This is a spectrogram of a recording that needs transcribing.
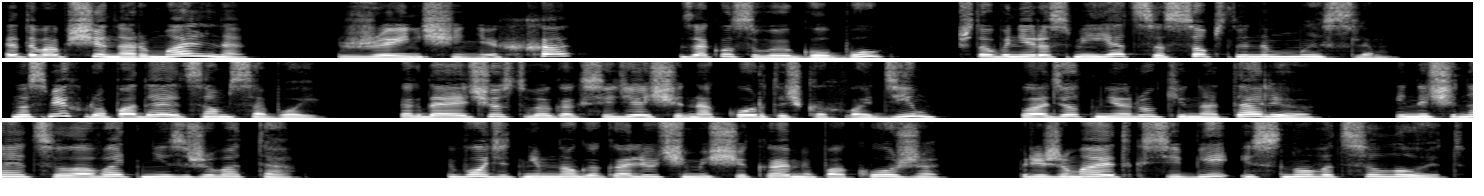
Это вообще нормально? Женщине, ха! Закусываю губу, чтобы не рассмеяться собственным мыслям. Но смех пропадает сам собой, когда я чувствую, как сидящий на корточках Вадим кладет мне руки на талию и начинает целовать низ живота. Водит немного колючими щеками по коже, прижимает к себе и снова целует.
